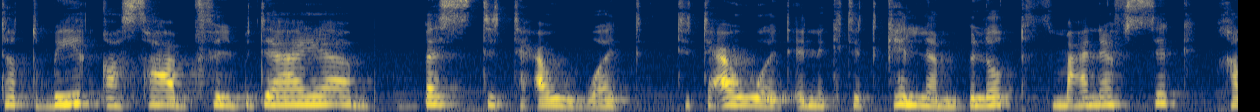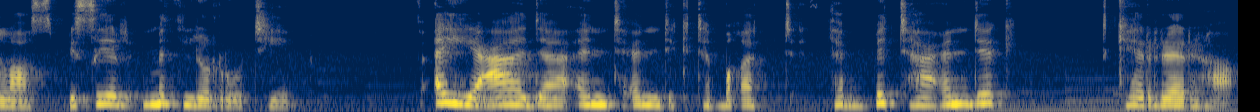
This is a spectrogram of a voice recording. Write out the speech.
تطبيقه صعب في البداية بس تتعود. تتعود إنك تتكلم بلطف مع نفسك خلاص بيصير مثل الروتين. في أي عادة أنت عندك تبغى تثبتها عندك تكررها.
